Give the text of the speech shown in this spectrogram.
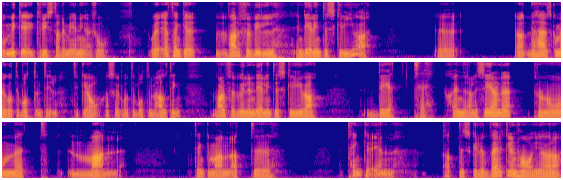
på mycket krystade meningar så. Och jag, jag tänker, varför vill en del inte skriva? Uh, ja, det här ska man gå till botten till, tycker jag. Man ska gå till botten med allting. Varför vill en del inte skriva det generaliserande pronomet man? Tänker man att... Uh, tänker en att det skulle verkligen ha att göra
